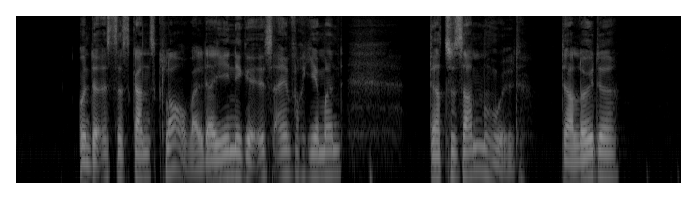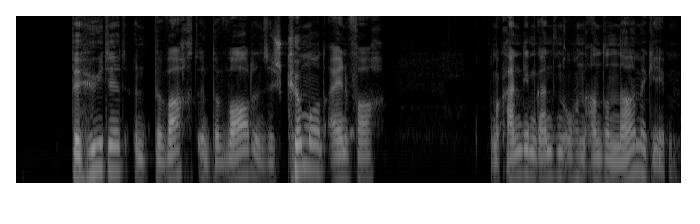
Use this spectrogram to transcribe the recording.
Und da ist das ganz klar, weil derjenige ist einfach jemand, der zusammenholt, der Leute behütet und bewacht und bewahrt und sich kümmert einfach. Man kann dem Ganzen auch einen anderen Namen geben.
